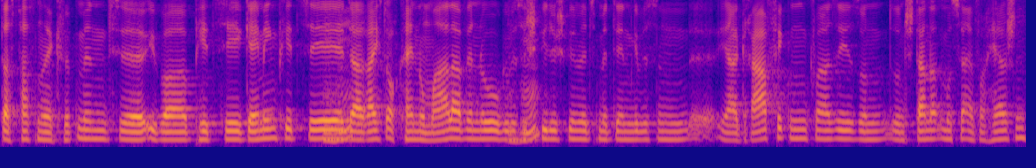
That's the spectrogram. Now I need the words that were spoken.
das passende Equipment äh, über PC, Gaming-PC. Da reicht auch kein normaler, wenn du gewisse Spiele spielen willst mit den gewissen äh, ja, Grafiken quasi. So ein, so ein Standard muss ja einfach herrschen.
